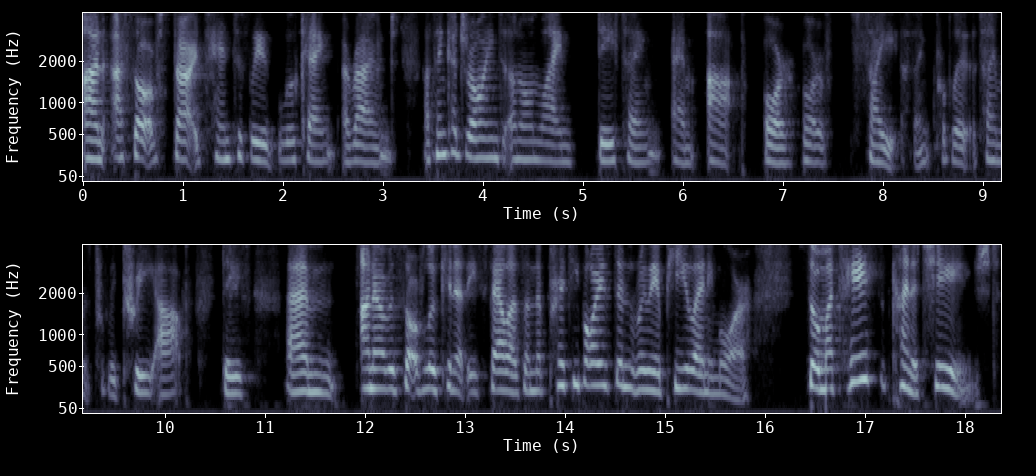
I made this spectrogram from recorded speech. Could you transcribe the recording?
And I sort of started tentatively looking around. I think I joined an online dating um, app or or site. I think probably at the time it was probably pre-app days. Um, and I was sort of looking at these fellas, and the pretty boys didn't really appeal anymore. So my taste had kind of changed,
